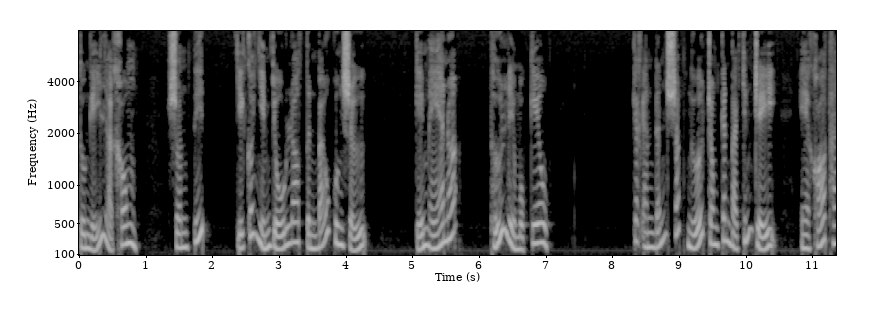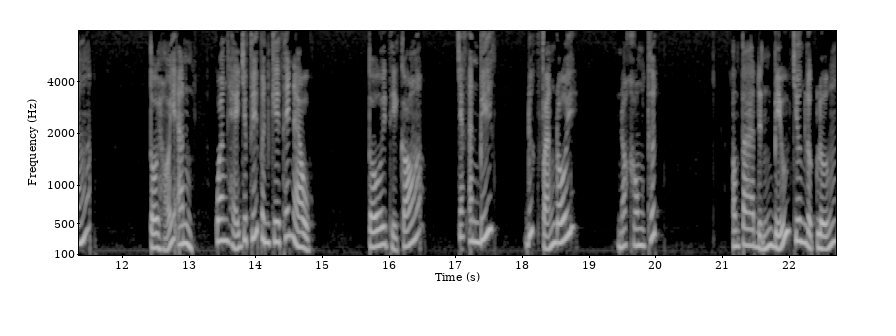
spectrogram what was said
Tôi nghĩ là không. John tiếp chỉ có nhiệm vụ lo tình báo quân sự. Kể mẹ nó, thử liều một keo. Các anh đánh sắp ngửa trong canh bạc chính trị, e khó thắng. Tôi hỏi anh, quan hệ với phía bên kia thế nào? Tôi thì có. Chắc anh biết, Đức phản đối. Nó không thích. Ông ta định biểu dương lực lượng,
